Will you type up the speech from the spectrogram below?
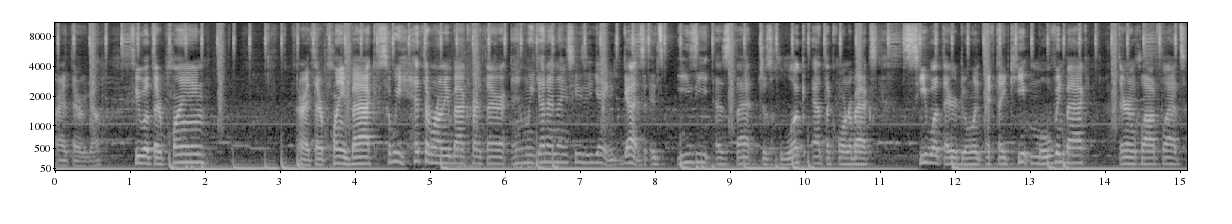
Alright, there we go. See what they're playing. All right, they're playing back. So we hit the running back right there and we get a nice easy game. Guys, it's easy as that. Just look at the cornerbacks, see what they're doing. If they keep moving back, they're in cloud flats,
